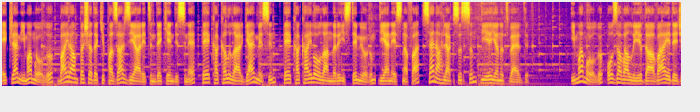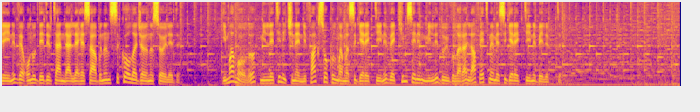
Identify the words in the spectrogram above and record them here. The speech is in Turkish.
Ekrem İmamoğlu, Bayrampaşa'daki pazar ziyaretinde kendisine, PKK'lılar gelmesin, PKK'lı olanları istemiyorum, diyen esnafa, sen ahlaksızsın, diye yanıt verdi. İmamoğlu, o zavallıyı dava edeceğini ve onu dedirtenlerle hesabının sıkı olacağını söyledi. İmamoğlu, milletin içine nifak sokulmaması gerektiğini ve kimsenin milli duygulara laf etmemesi gerektiğini belirtti.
